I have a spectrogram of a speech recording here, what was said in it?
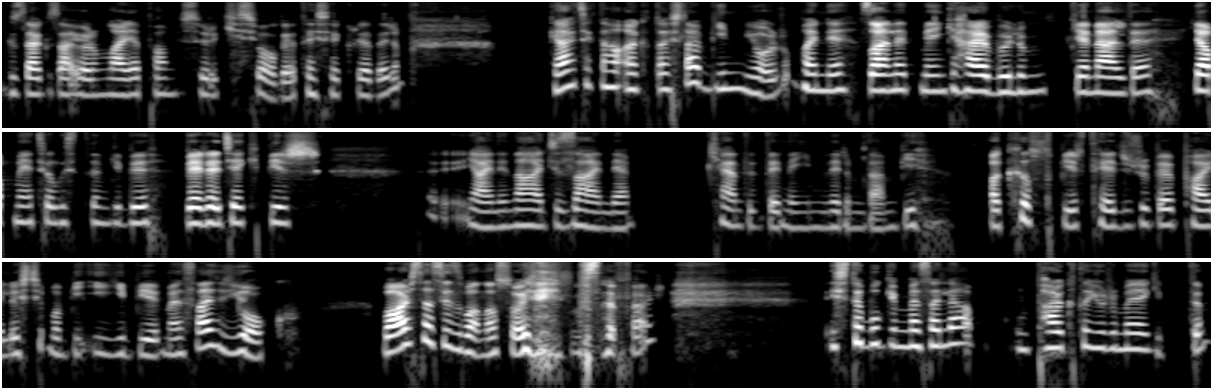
güzel güzel yorumlar yapan bir sürü kişi oluyor. Teşekkür ederim. Gerçekten arkadaşlar bilmiyorum. Hani, zannetmeyin ki her bölüm genelde yapmaya çalıştığım gibi verecek bir, yani nacizane kendi deneyimlerimden bir akıl, bir tecrübe paylaşımı, bir iyi bir mesaj yok. Varsa siz bana söyleyin bu sefer. İşte, bugün mesela parkta yürümeye gittim.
